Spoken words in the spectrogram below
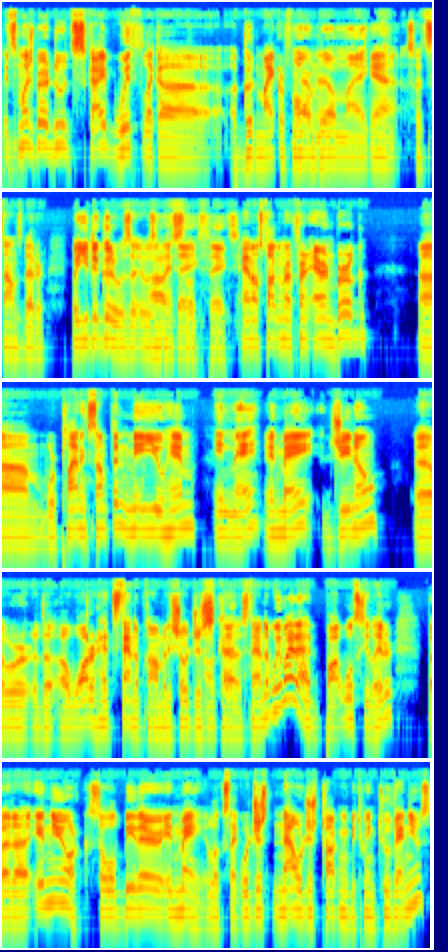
It's much better to do it Skype with like a a good microphone. Yeah, and- real mic. Yeah, so it sounds better. But you did good. It was a, it was a Oh, nice. thanks, little- thanks. And I was talking to my friend Aaron Berg. Um, we're planning something. Me, you, him In May. in May. Gino. Uh, we're the a Waterhead stand-up comedy show, just Okay. uh, stand-up. We might add pot. We'll see later. But uh, in New York, so we'll be there in May. It looks like we're just now we're just talking between two venues.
